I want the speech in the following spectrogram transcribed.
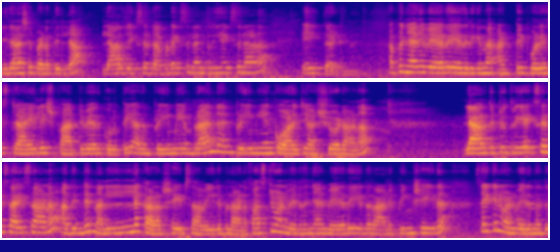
നിരാശപ്പെടത്തില്ല. Large XL double XL and three XL ആണ് എയ്റ്റ് തേർട്ടി നയൻ അപ്പം ഞാൻ വേറെ ചെയ്തിരിക്കുന്ന അടിപൊളി സ്റ്റൈലിഷ് പാർട്ടി വെയർ കുർത്തി. അതും premium brand and premium quality assured ആണ്. ലാർജ് ടു ത്രീ എക്സൽ ആണ്. അതിന്റെ നല്ല കളർ ഷെയ്ഡ്സ് അവൈലബിൾ ആണ്. ഫസ്റ്റ് വൺ വരുന്നത് ഞാൻ വെയർ ചെയ്ത rani pink shade second one വരുന്നത്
